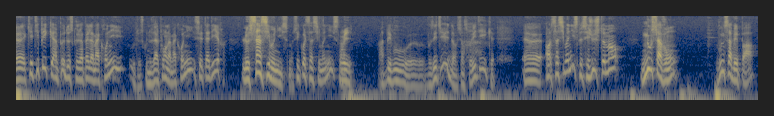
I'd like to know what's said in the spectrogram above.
euh, qui est typique un peu de ce que j'appelle la Macronie, ou de ce que nous appelons la Macronie, c'est-à-dire le saint-simonisme. C'est quoi le saint-simonisme Oui. Rappelez-vous vos études en sciences politiques. saint-simonisme, c'est justement, nous savons, vous ne savez pas,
